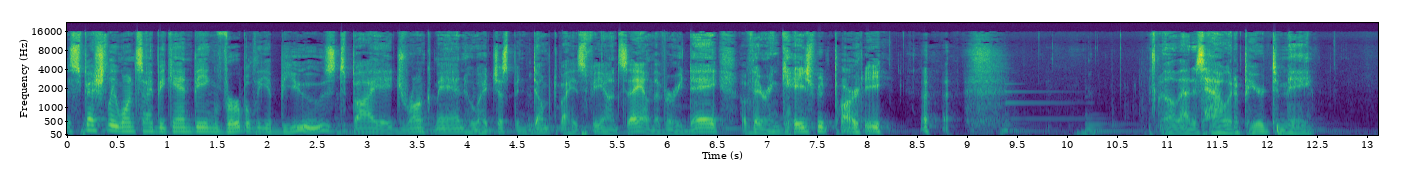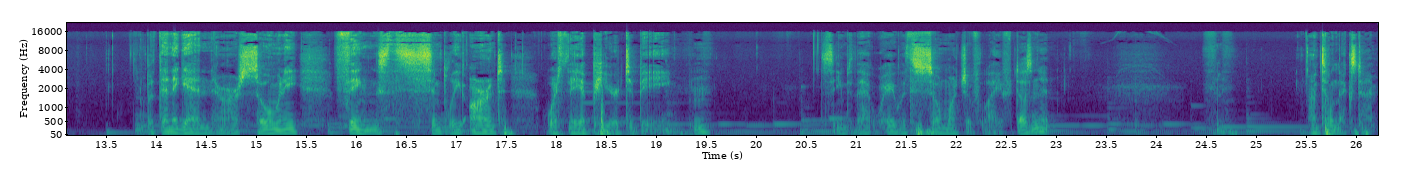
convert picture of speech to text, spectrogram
Especially once I began being verbally abused by a drunk man who had just been dumped by his fiancee on the very day of their engagement party. Well, that is how it appeared to me. But then again, there are so many things that simply aren't what they appear to be. Hmm? Seems that way with so much of life, doesn't it? Until next time.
